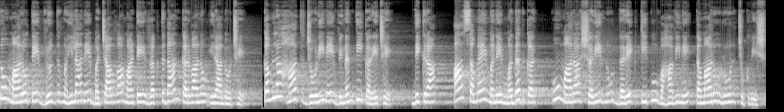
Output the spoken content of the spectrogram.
તો મારો તે વૃદ્ધ મહિલાને બચાવવા માટે રક્તદાન કરવાનો ઈરાદો છે. કમલા હાથ જોડીને વિનંતી કરે છે, દીકરા, આ સમયે મને મદદ કર, હું મારા શરીરનું દરેક ટીપું વહાવીને તમારું ઋણ ચૂકવીશ.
